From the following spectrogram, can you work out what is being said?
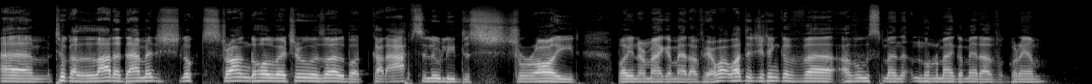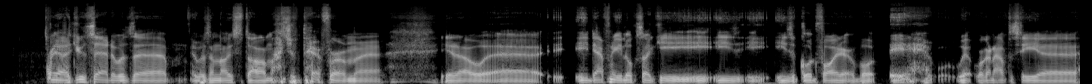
Um, took a lot of damage. Looked strong the whole way through as well, but got absolutely destroyed by Nurmagomedov here. What what did you think of uh, of Usman Nurmagomedov, Graham? Yeah, as you said, it was a it was a nice style matchup there for him. Uh, you know, uh, he definitely looks like he, he he's a good fighter, but uh, we're gonna have to see a uh,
